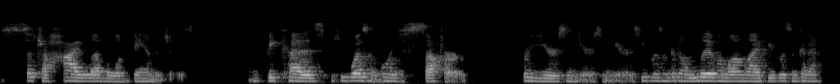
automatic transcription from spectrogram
such a high level of damages because he wasn't going to suffer for years and years and years. He wasn't going to live a long life. He wasn't going to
